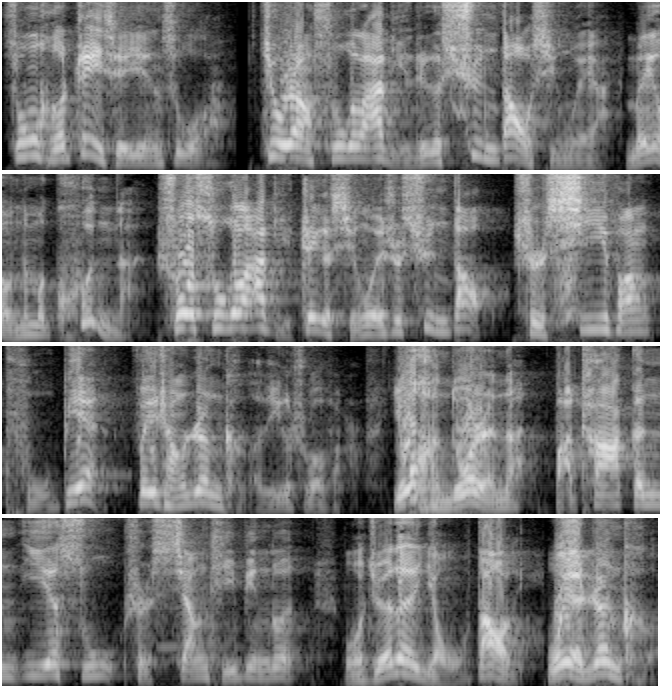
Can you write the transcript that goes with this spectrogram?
综合这些因素啊，就让苏格拉底这个殉道行为啊，没有那么困难。说苏格拉底这个行为是殉道，是西方普遍非常认可的一个说法。有很多人呢，把他跟耶稣是相提并论，我觉得有道理，我也认可。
